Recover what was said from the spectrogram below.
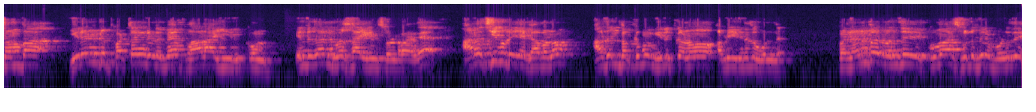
சம்பா இரண்டு பட்டங்களுமே பாழாகி இருக்கும் என்றுதான் விவசாயிகள் சொல்றாங்க. அரசினுடைய கவனம் அதன் பக்கமும் இருக்கணும் அப்படிங்கிறது ஒண்ணு. இப்ப நண்பர் வந்து குமார் சொல்லுகிற பொழுது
